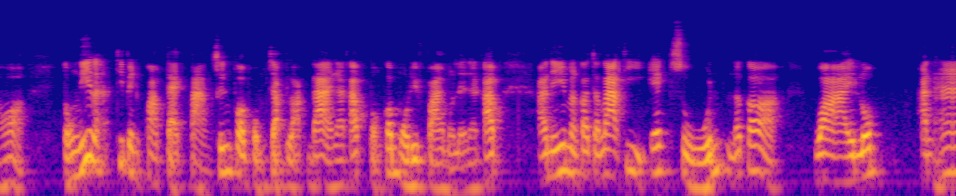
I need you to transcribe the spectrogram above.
อ๋อตรงนี้แหละที่เป็นความแตกต่าง ซึ่งพอผมจับหลักได้นะครับ ผมก็ modify หมดเลยนะครับ อันนี้มันก็จะลากที่ x 0แล้วก็ y ลบพันห้า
